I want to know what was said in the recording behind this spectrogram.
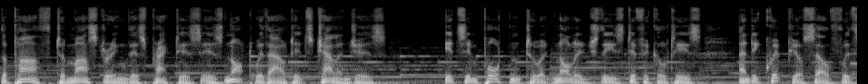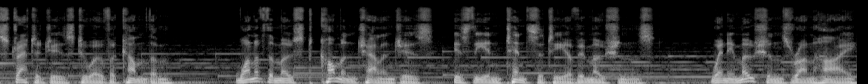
the path to mastering this practice is not without its challenges. It's important to acknowledge these difficulties and equip yourself with strategies to overcome them. One of the most common challenges is the intensity of emotions. When emotions run high,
